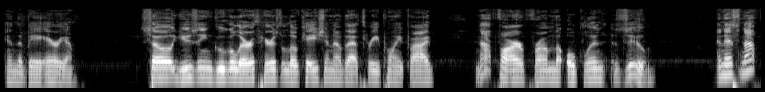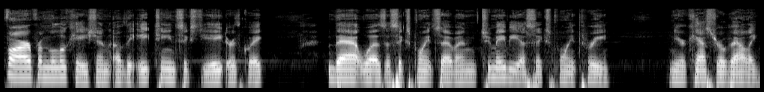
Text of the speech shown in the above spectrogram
in the Bay Area. So, using Google Earth, here's the location of that 3.5 not far from the Oakland Zoo. And it's not far from the location of the 1868 earthquake that was a 6.7 to maybe a 6.3 near Castro Valley.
